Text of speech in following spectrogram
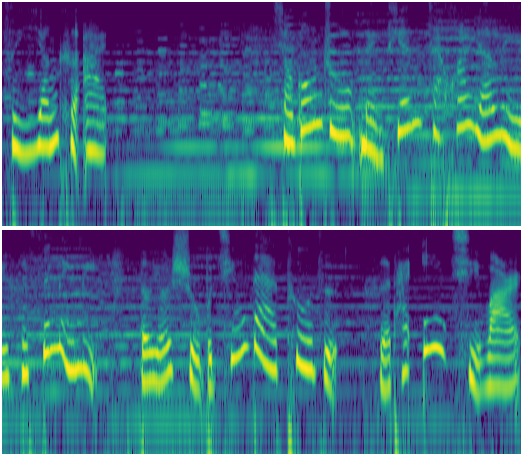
子一样可爱。小公主每天在花园里和森林里，都有数不清的兔子和她一起玩儿。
